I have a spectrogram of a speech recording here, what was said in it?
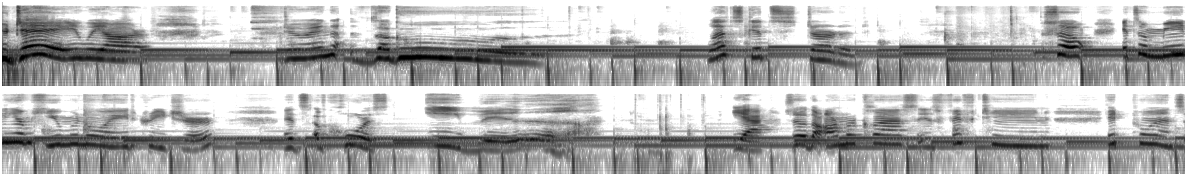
Today we are doing the ghoul. Let's get started. So, it's a medium humanoid creature. It's, of course, evil. Yeah, so the armor class is 15, hit points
